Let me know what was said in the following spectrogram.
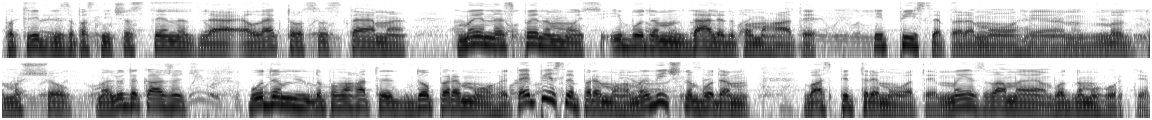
потрібні запасні частини для електросистеми. Ми не спинимось і будемо далі допомагати. І після перемоги, тому що люди кажуть, будемо допомагати до перемоги. Та й після перемоги ми вічно будемо вас підтримувати. Ми з вами в одному гурті.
